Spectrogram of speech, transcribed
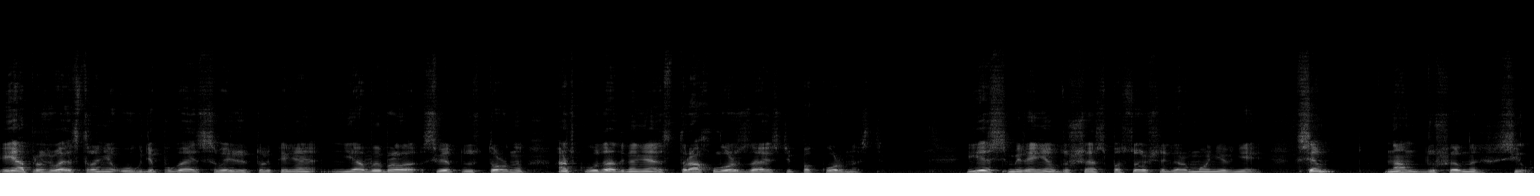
И я проживаю в стране У, где пугает свои же. Только я, я выбрала светлую сторону, откуда отгоняя страх, ложь, зависть и покорность. Есть смирение в душе, способствующее гармонии в ней. Всем нам душевных сил.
